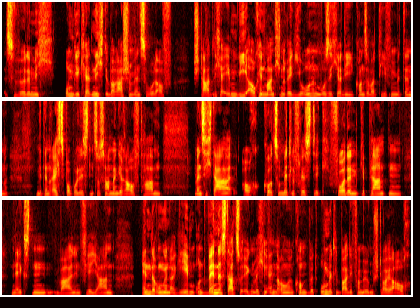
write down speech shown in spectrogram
es würde mich umgekehrt nicht überraschen, wenn sowohl auf staatlicher Ebene wie auch in manchen Regionen, wo sich ja die Konservativen mit den, mit den Rechtspopulisten zusammengerauft haben, wenn sich da auch kurz- und mittelfristig vor den geplanten nächsten Wahlen in vier Jahren Änderungen ergeben und wenn es da zu irgendwelchen Änderungen kommt, wird unmittelbar die Vermögensteuer auch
